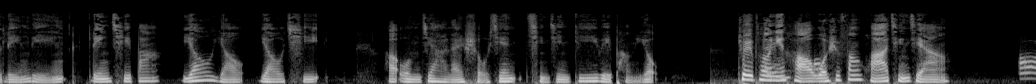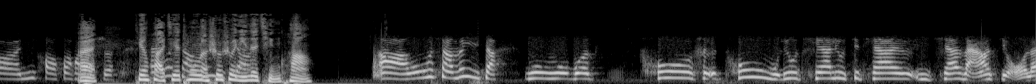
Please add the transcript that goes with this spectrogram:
零零零七八幺幺幺七。好，我们接下来首先请进第一位朋友。这位朋友您好，我是芳华，请讲。哦，你好，芳华老师。电话接通了，说说您的情况。啊，我我想问一下，我我我头是头五六天、六七天以前晚上脚了，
